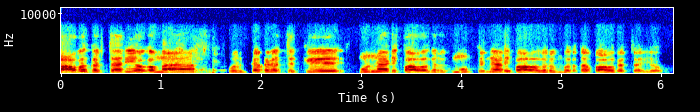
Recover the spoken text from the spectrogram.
பாவகர்த்தார் யோகம்னா ஒரு கிரகத்துக்கு முன்னாடி பாவகிரகமும் பின்னாடி பாவகிரகமும் தான் பாவகர்த்தார் யோகம்.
